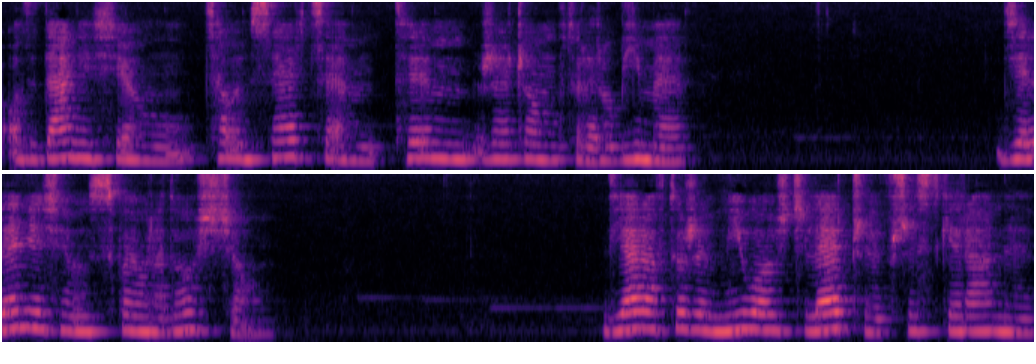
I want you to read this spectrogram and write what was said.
oddanie się całym sercem tym rzeczom, które robimy, dzielenie się swoją radością, wiara w to, że miłość leczy wszystkie rany.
